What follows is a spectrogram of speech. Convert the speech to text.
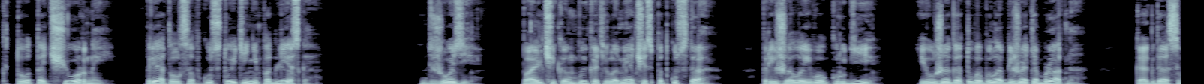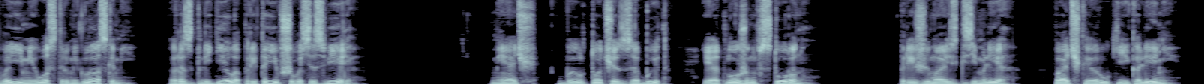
Кто-то черный прятался в густой тени подлеска. Джози пальчиком выкатила мяч из-под куста, прижала его к груди и уже готова была бежать обратно, когда своими острыми глазками разглядела притаившегося зверя. Мяч был тотчас забыт и отложен в сторону. Прижимаясь к земле, пачкая руки и колени,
